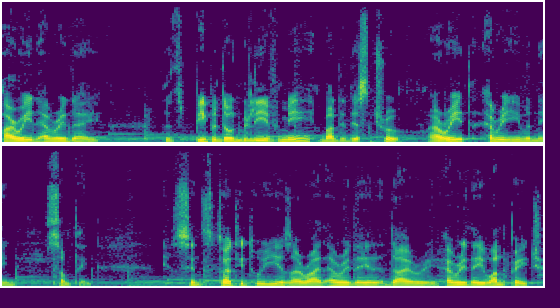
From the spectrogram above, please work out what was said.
I read every day. It's, people don't believe me, but it is true. I read every evening something. Since 32 years I write every day a diary, every day one page.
